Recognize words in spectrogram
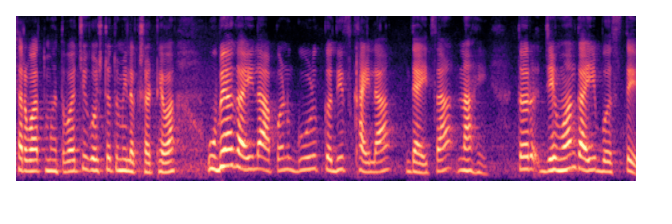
सर्वात महत्त्वाची गोष्ट तुम्ही लक्षात ठेवा. उभ्या गाईला आपण गूळ कधीच खायला द्यायचा नाही. तर जेव्हा गाई बसते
